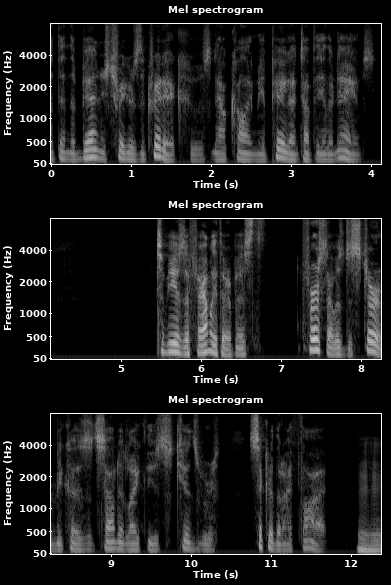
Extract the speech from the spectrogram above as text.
But then the binge triggers the critic, who's now calling me a pig on top of the other names. To me, as a family therapist, first I was disturbed because it sounded like these kids were sicker than I thought. Mm-hmm.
